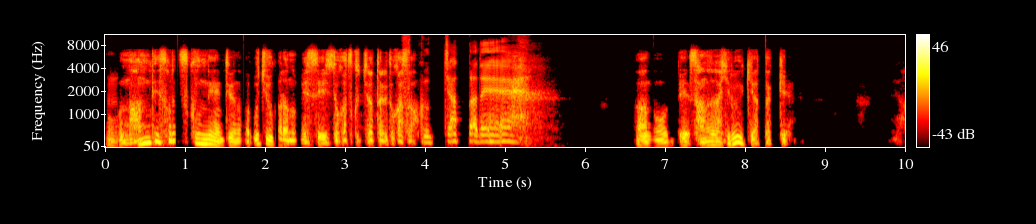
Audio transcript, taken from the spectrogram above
うんなんでそれ作んねんっていうのが宇宙からのメッセージとか作っちゃったりとかさ。作っちゃったねあの、え、真田広之やったっけ？やっ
